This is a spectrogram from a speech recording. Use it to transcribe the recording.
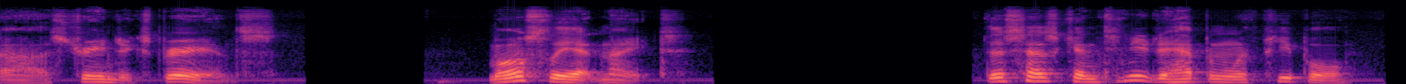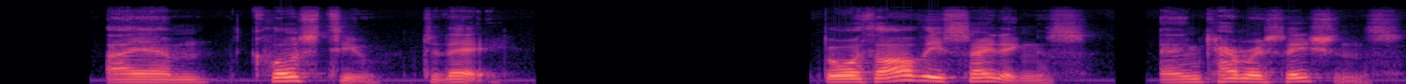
uh, strange experience, mostly at night. This has continued to happen with people I am close to today. But with all these sightings and conversations,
